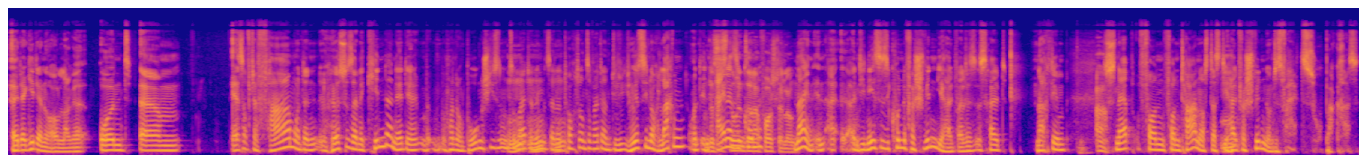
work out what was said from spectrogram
Äh, der geht ja nur auch lange. Und ähm, er ist auf der Farm und dann hörst du seine Kinder, ne, der macht noch Bogenschießen und so weiter, ne, mit seiner Tochter und so weiter. Und du hörst sie noch lachen und in Und das ist einer nur in Sekunde. seiner Vorstellung? Nein, in, äh, die nächste Sekunde verschwinden die halt, weil das ist halt nach dem Ah. Snap von, von Thanos, dass die Mhm. halt verschwinden. Und das war halt super krass.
